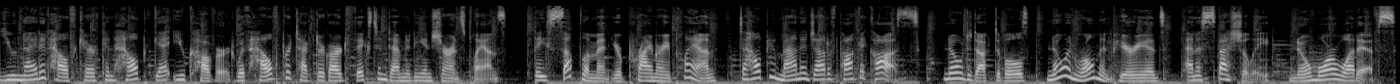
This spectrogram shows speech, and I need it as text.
United Healthcare can help get you covered with Health Protector Guard fixed indemnity insurance plans. They supplement your primary plan to help you manage out of pocket costs. No deductibles, no enrollment periods, and especially no more what ifs.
